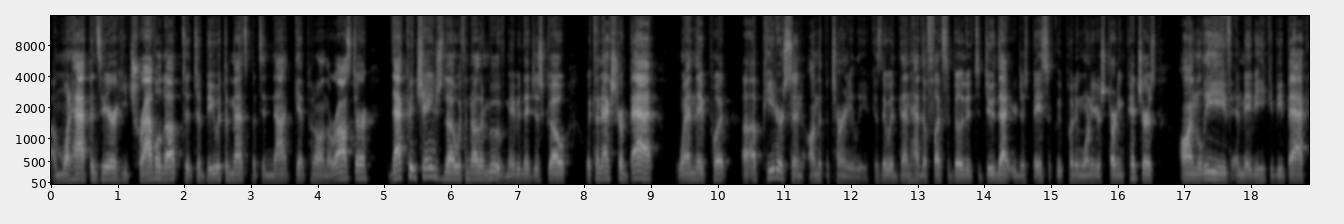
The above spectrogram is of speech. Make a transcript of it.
um, what happens here. He traveled up to, to be with the Mets, but did not get put on the roster. That could change, though, with another move. Maybe they just go with an extra bat when they put a Peterson on the paternity leave because they would then have the flexibility to do that. You're just basically putting one of your starting pitchers on leave, and maybe he could be back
